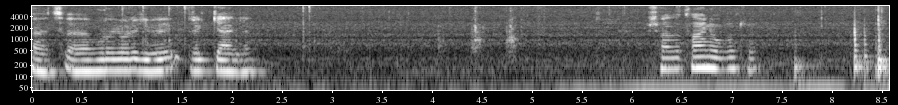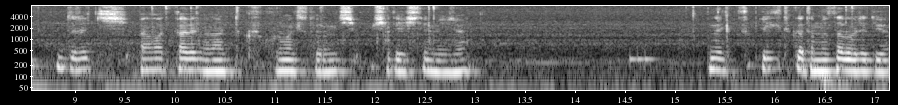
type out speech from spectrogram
Evet, e, burada gördüğü gibi direkt geldi. Şu anda aynı Ubuntu. Direkt ben vakit kaybetmeden artık kurmak istiyorum. Hiç bir şey değiştirmeyeceğim. Bunu ilk, ilk tıkladığımızda böyle diyor.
